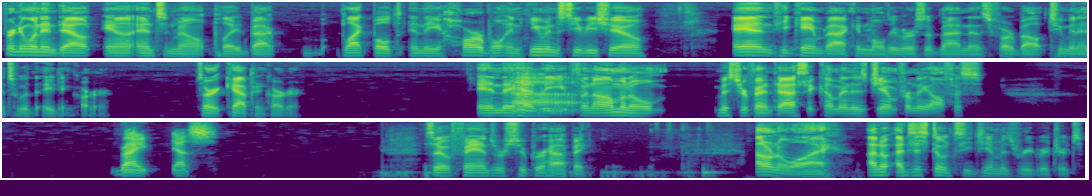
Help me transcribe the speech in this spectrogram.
For anyone in doubt, uh, Anson Mount played back Black Bolt in the horrible Inhumans TV show, and he came back in Multiverse of Madness for about two minutes with Agent Carter. Sorry, Captain Carter. And they had the Uh. phenomenal Mr. Fantastic come in as Jim from The Office. Right. Yes. So fans were super happy. I don't know why. I don't. I just don't see Jim as Reed Richards.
